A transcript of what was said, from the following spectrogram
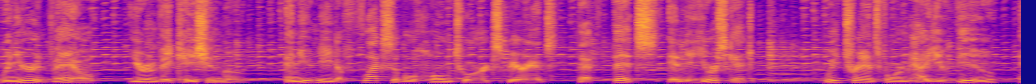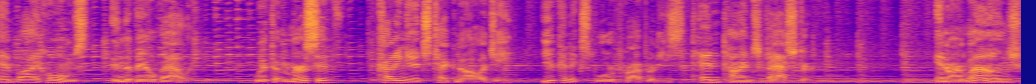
When you're in Vail, you're in vacation mode, and you need a flexible home tour experience that fits into your schedule. We've transformed how you view and buy homes in the Vail Valley. With immersive, cutting edge technology, you can explore properties 10 times faster. In our lounge,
